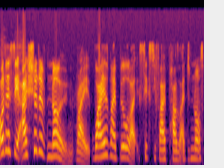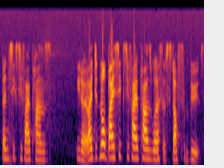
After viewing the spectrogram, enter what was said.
honestly, I should have known, right? Why is my bill like sixty-five pounds? I did not spend sixty-five pounds. You know, I did not buy sixty-five pounds worth of stuff from Boots.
